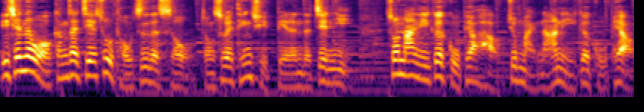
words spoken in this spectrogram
以前的我刚在接触投资的时候，总是会听取别人的建议，说哪里一个股票好就买哪里一个股票，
